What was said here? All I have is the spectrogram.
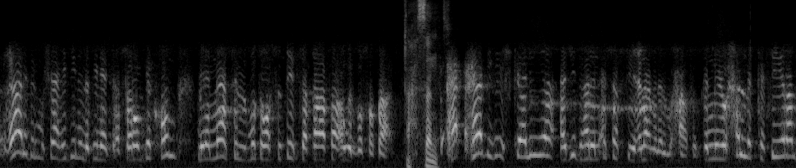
غالب المشاهدين الذين يتأثرون بك هم من الناس المتوسطي الثقافة أو البسطاء. احسنت ه- هذه إشكالية أجدها للأسف في إعلامنا المحافظ أنه يحلق كثيرا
